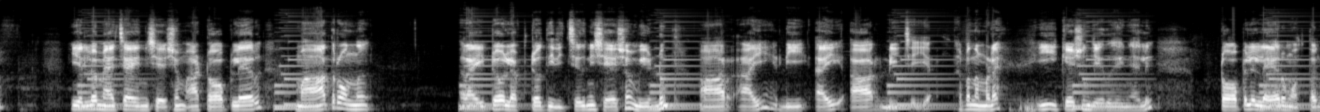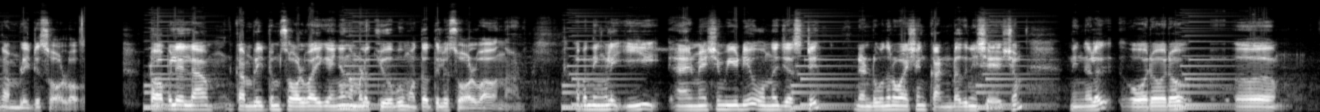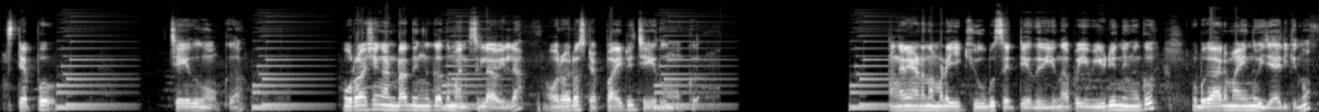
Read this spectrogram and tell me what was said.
യെല്ലോ മാച്ച് ആയതിന് ശേഷം ആ ടോപ്പ് ലെയർ മാത്രം ഒന്ന് റൈറ്റോ ലെഫ്റ്റോ തിരിച്ചതിന് ശേഷം വീണ്ടും R I D I R D ചെയ്യുക. അപ്പോൾ നമ്മുടെ ഈ ഇക്വേഷൻ ചെയ്ത് കഴിഞ്ഞാൽ ടോപ്പിലെ ലെയർ മൊത്തം കംപ്ലീറ്റ് സോൾവ് ആകും ടോപ്പിലെല്ലാം കംപ്ലീറ്റും സോൾവ് ആയി കഴിഞ്ഞാൽ നമ്മൾ ക്യൂബ് മൊത്തത്തിൽ സോൾവ് ആവുന്നതാണ്. അപ്പോൾ നിങ്ങൾ ഈ ആനിമേഷൻ വീഡിയോ ഒന്ന് ജസ്റ്റ് രണ്ട് മൂന്ന് പ്രാവശ്യം കണ്ടതിന് ശേഷം നിങ്ങൾ ഓരോരോ സ്റ്റെപ്പ് ചെയ്തു നോക്കുക. ഒരു പ്രാവശ്യം കണ്ടാൽ നിങ്ങൾക്ക് അത് മനസ്സിലാവില്ല. ഓരോരോ സ്റ്റെപ്പായിട്ട് ചെയ്തു നോക്കുക. അങ്ങനെയാണ് നമ്മുടെ ഈ ക്യൂബ് സെറ്റ് ചെയ്തിരിക്കുന്നത്. അപ്പോൾ ഈ വീഡിയോ നിങ്ങൾക്ക് ഉപകാരമായി എന്ന് വിചാരിക്കുന്നു.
